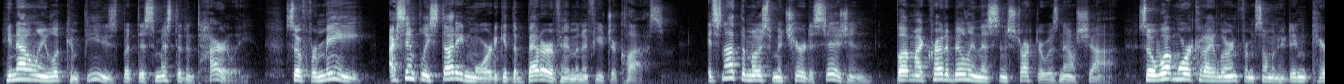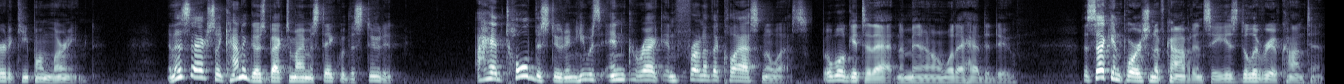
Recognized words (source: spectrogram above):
he not only looked confused, but dismissed it entirely. So for me, I simply studied more to get the better of him in a future class. It's not the most mature decision, but my credibility in this instructor was now shot. So, what more could I learn from someone who didn't care to keep on learning? And this actually kind of goes back to my mistake with the student. I had told the student he was incorrect in front of the class, no less. But we'll get to that in a minute on what I had to do. The second portion of competency is delivery of content.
